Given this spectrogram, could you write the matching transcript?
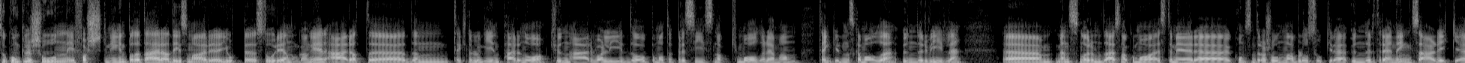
så konklusjonen i forskningen på dette her, av de som har gjort eh, store gjennomganger, er at uh, den teknologien per nå kun er valid og på en måte presis nok måler det man tenker den skal måle under hvile. Mens når det er snakk om å estimere konsentrasjonen av blodsukkeret under trening, så er det ikke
